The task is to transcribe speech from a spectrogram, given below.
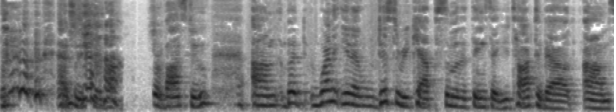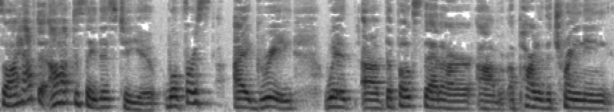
actually Shravastu. Um, but one, you know, just to recap some of the things that you talked about. Um, so I have to, I'll have to say this to you. Well, first, I agree with uh, the folks that are um, a part of the training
